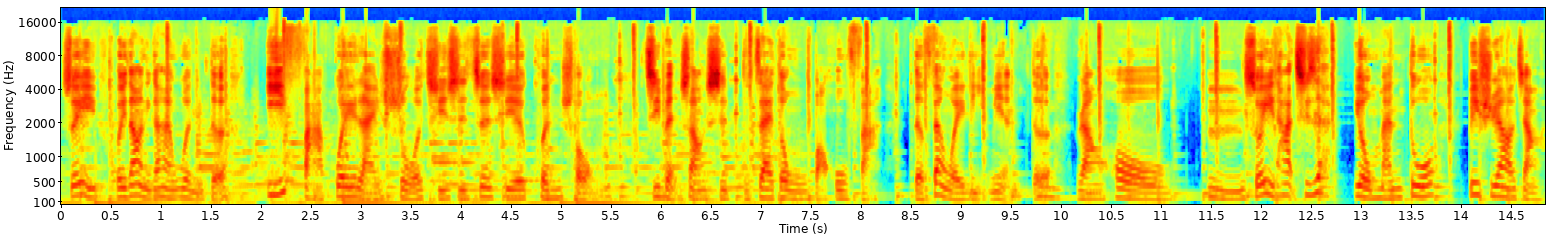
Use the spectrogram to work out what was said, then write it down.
所以回到你刚才问的，以法规来说，其实这些昆虫基本上是不在动物保护法的范围里面的。然后。嗯，所以它其实有蛮多必须要讲，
